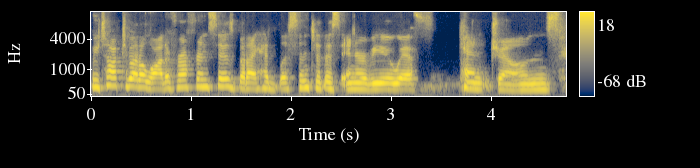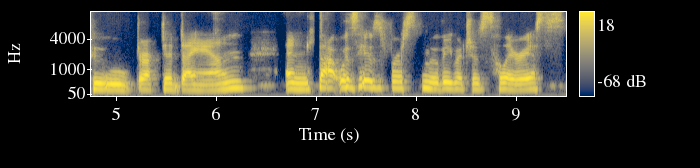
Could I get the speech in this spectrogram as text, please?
we talked about a lot of references but i had listened to this interview with kent jones who directed diane and that was his first movie which is hilarious.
